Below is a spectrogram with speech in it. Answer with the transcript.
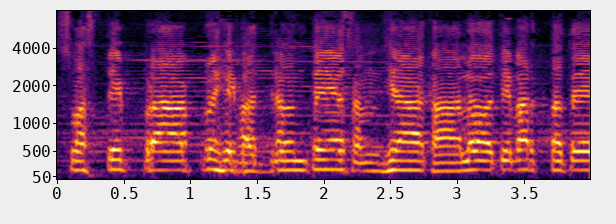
स्वस्ति प्राप्नुहि भद्रन्ते सन्ध्याकालोऽतिवर्तते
